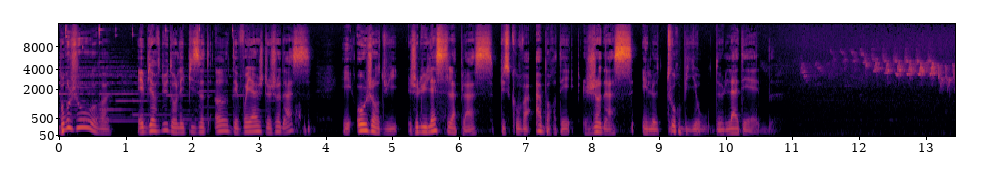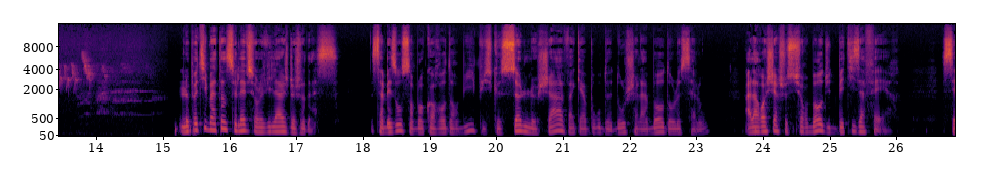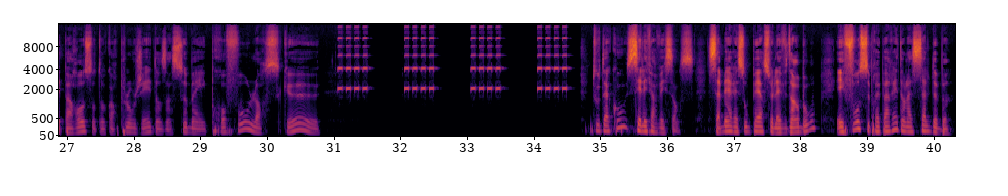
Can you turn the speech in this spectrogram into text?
Bonjour et bienvenue dans l'épisode 1 des voyages de Jonas. Et aujourd'hui, je lui laisse la place puisqu'on va aborder Jonas et le tourbillon de l'ADN. Le petit matin se lève sur le village de Jonas. Sa maison semble encore endormie puisque seul le chat vagabonde nonchalamment dans le salon, à la recherche sûrement d'une bêtise à faire. Ses parents sont encore plongés dans un sommeil profond lorsque... Tout à coup, c'est l'effervescence. Sa mère et son père se lèvent d'un bond et foncent se préparer dans la salle de bain.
